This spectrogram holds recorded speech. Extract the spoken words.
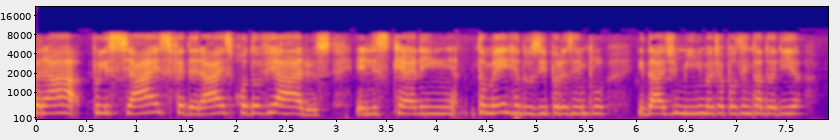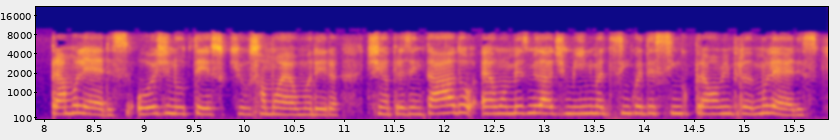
para policiais federais rodoviários. Eles querem também reduzir, por exemplo, idade mínima de aposentadoria para mulheres. Hoje, no texto que o Samuel Moreira tinha apresentado, é uma mesma idade mínima de 55 para homens e para mulheres.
